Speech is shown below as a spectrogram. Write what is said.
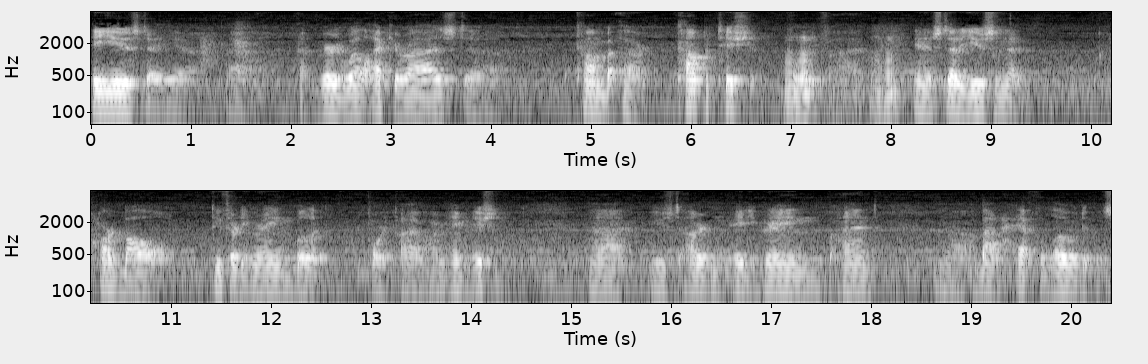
he used a, uh, uh, a very well accurized uh, comb- uh, competition Mhm. 45, Mhm. and instead of using that hardball 230 grain bullet 45 arm ammunition, uh, used 180 grain behind about a half the load. It was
